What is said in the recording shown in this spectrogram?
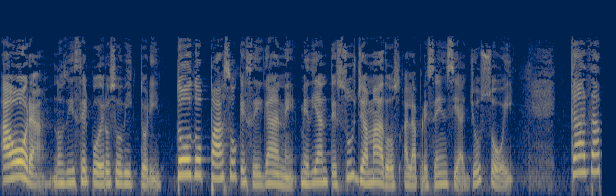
Ahora, nos dice el poderoso Victory, todo paso que se gane mediante sus llamados a la presencia yo soy, cada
